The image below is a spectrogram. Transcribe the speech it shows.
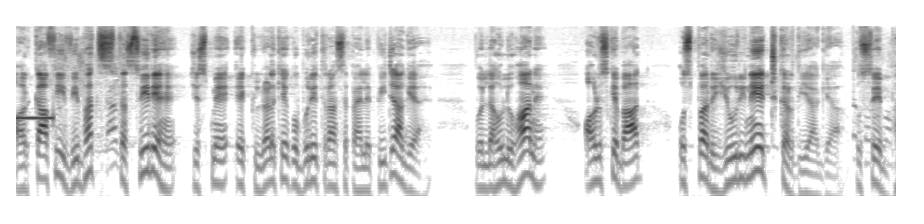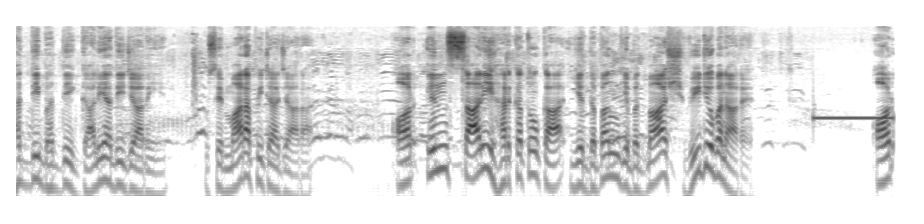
और काफ़ी विभत्स तस्वीरें हैं, जिसमें एक लड़के को बुरी तरह से पहले पीटा गया है। वो लहूलुहान है और उसके बाद उस पर यूरिनेट कर दिया गया। उसे भद्दी भद्दी गालियाँ दी जा रही हैं। उसे मारा पीटा जा रहा है। और इन सारी हरकतों का ये दबंग, ये बदमाश वीडियो बना रहे हैं। और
